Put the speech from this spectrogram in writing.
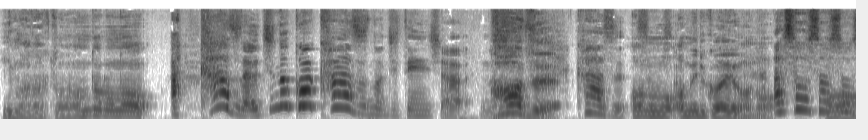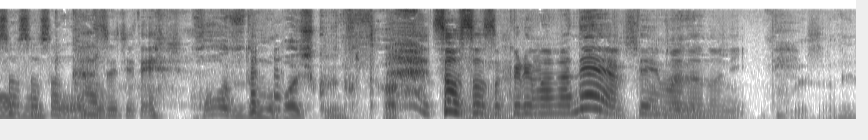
今だとなんだろうな。あカーズだうちの子はカーズの自転車のカーズ？カーズあの、アメリカ映画の？あそうそうそうそうそうそうあカーズ本自転車当カーズでもバイシクルなんだ。そうそうそう、車がねテーマなのに。そうですよね。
